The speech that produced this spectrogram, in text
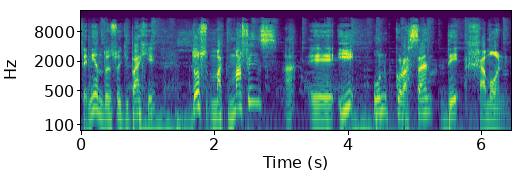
teniendo en su equipaje dos McMuffins ¿ah? eh, y un croissant de jamón,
